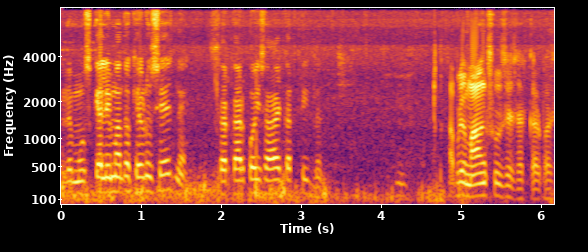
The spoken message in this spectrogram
એટલે મુશ્કેલીમાં તો ખેડૂત છે જ ને. સરકાર કોઈ સહાય કરતી જ નથી. આપણી માંગ શું છે સરકાર પાસે?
